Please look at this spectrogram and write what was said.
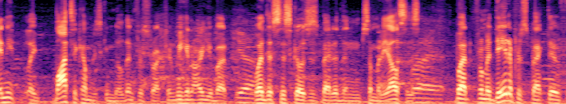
any like lots of companies can build infrastructure, and we can argue about yeah. whether Cisco's is better than somebody else's. Right. But from a data perspective,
